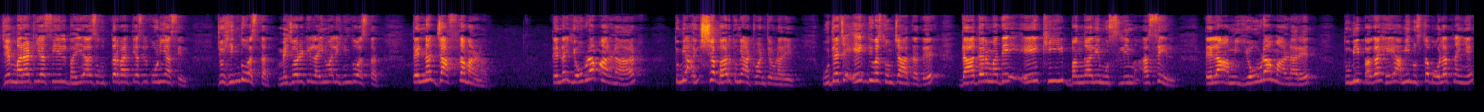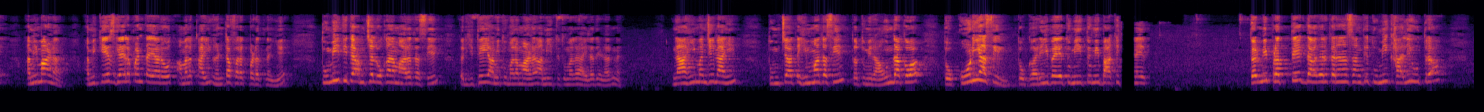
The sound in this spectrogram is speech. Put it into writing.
जे मराठी असेल भैया असेल उत्तर भारतीय असेल कोणी असेल जो हिंदू असतात मेजॉरिटी लाईनवाले हिंदू असतात त्यांना जास्त मारणार. त्यांना एवढं मारणार तुम्ही आयुष्यभर तुम्ही आठवण ठेवणार आहे. उद्याचे एक दिवस तुमच्या हातात आहे दादरमध्ये एकही बंगाली मुस्लिम असेल त्याला आम्ही एवढा मारणार आहेत. तुम्ही बघा हे आम्ही नुसतं बोलत नाहीये आम्ही मारणार. आम्ही केस घ्यायला पण तयार आहोत. आम्हाला काही घंटा फरक पडत नाहीये. तुम्ही तिथे आमच्या लोकांना मारत असेल तर इथेही आम्ही तुम्हाला मारणार आम्ही इथे तुम्हाला राहायला देणार नाही. नाही म्हणजे नाही. तुमच्या आता हिंमत असेल तर तुम्ही राहून दाखवा. तो कोणी असेल तो गरीब आहे तुम्ही तुम्ही बाकी तर मी प्रत्येक दादरकरांना सांगते तुम्ही खाली उतरा.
